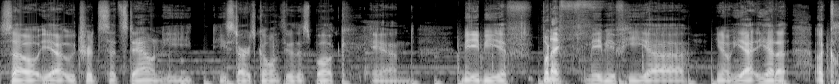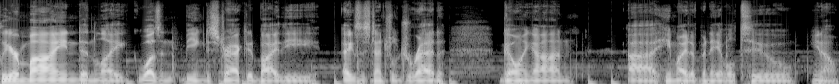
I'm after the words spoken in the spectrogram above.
So yeah, Uhtred sits down. He he starts going through this book, and maybe if But I. F- maybe if he uh you know he had he had a, a clear mind and like wasn't being distracted by the existential dread going on, uh he might have been able to you know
